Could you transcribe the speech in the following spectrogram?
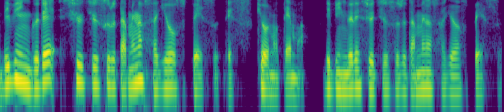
リビングで集中するための作業スペースです。今日のテーマ。リビングで集中するための作業スペース。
